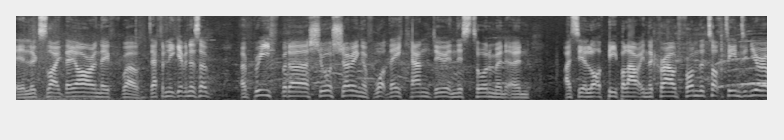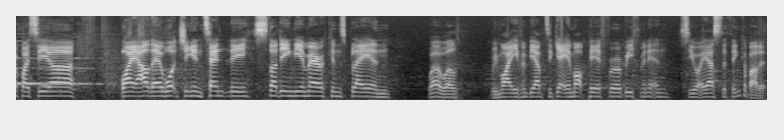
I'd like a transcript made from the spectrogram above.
It looks like they are, and they've, well, definitely given us a a brief but a sure showing of what they can do in this tournament. And I see a lot of people out in the crowd from the top teams in Europe. I see uh, White out there watching intently, studying the Americans play. And, well, well, we might even be able to get him up here for a brief minute and see what he has to think about it.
